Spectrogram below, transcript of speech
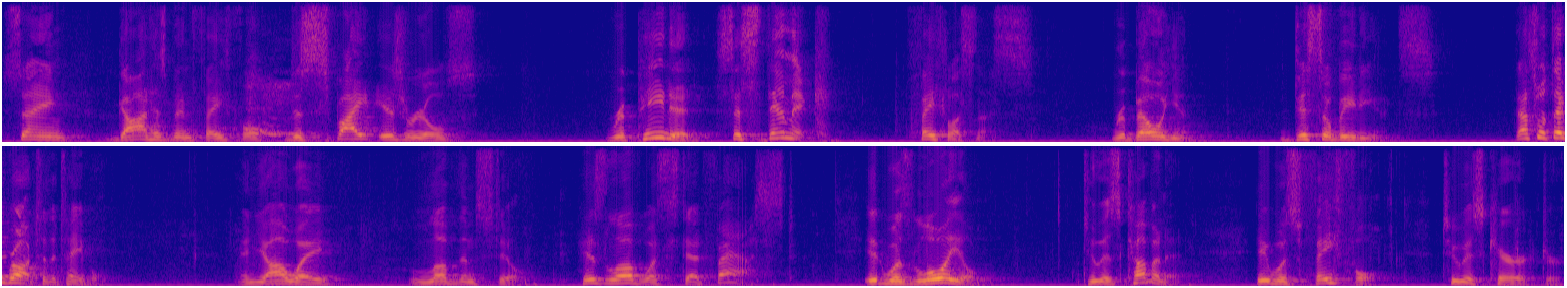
saying God has been faithful despite Israel's repeated, systemic faithlessness, rebellion, disobedience. That's what they brought to the table. And Yahweh loved them still. His love was steadfast, it was loyal to his covenant, it was faithful to his character.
